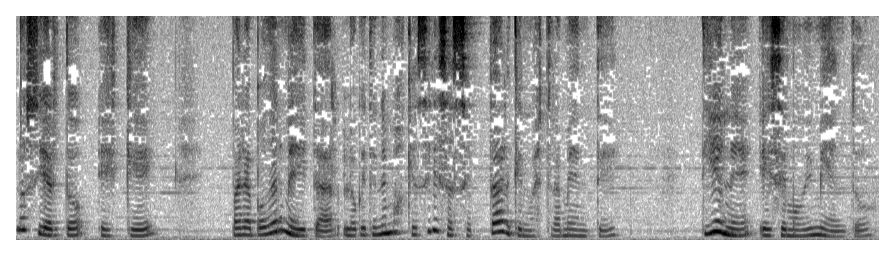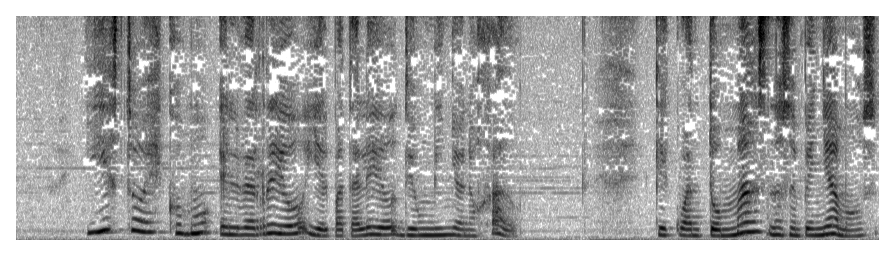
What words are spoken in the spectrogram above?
Lo cierto es que para poder meditar lo que tenemos que hacer es aceptar que nuestra mente tiene ese movimiento y esto es como el berreo y el pataleo de un niño enojado, que cuanto más nos empeñamos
